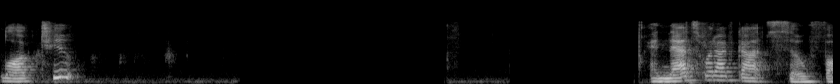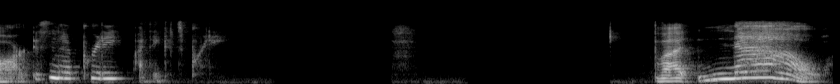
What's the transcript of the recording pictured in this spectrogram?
log 2. And that's what I've got so far. Isn't that pretty? I think it's pretty. But now,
